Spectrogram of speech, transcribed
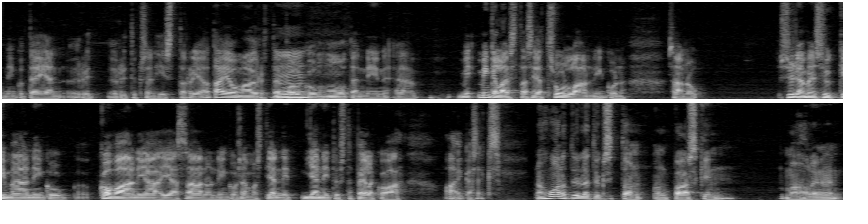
niin teidän yrityksen historiaa tai omaa yrittäjäpolkua mm. muuten, niin äh, minkälaiset asiat sulla on niin kuin, saanut sydämen sykkimään niin kuin kovaan ja, ja saanut niin kuin semmoista jännitystä pelkoa aikaiseksi. No huonot yllätykset on, on paskin mahdollinen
